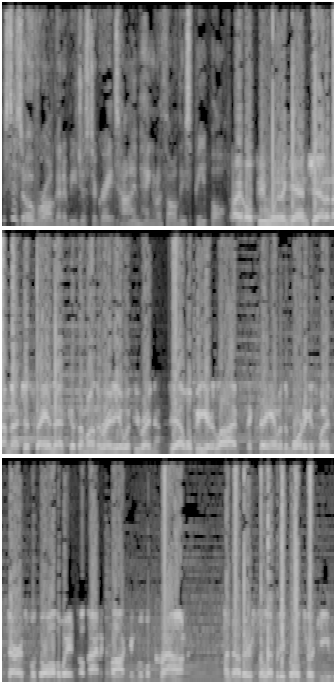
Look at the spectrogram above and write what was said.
This is overall going to be just a great time hanging with all these people. I hope you win again, Janet. I'm not just saying that because I'm on the radio with you right now. Yeah, we'll be here live. 6 a.m. in the morning is when it starts. We'll go all the way until 9 o'clock, and we will crown another Celebrity Bowl turkey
